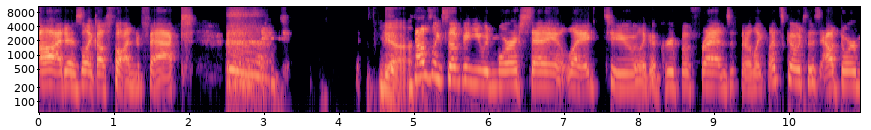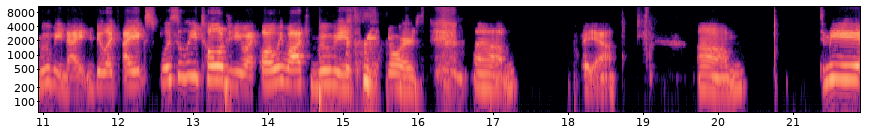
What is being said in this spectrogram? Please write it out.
odd as like a fun fact. yeah. Sounds like something you would more say like to like a group of friends if they're like let's go to this outdoor movie night and be like i explicitly told you i only watch movies indoors. Um but yeah. Um to me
